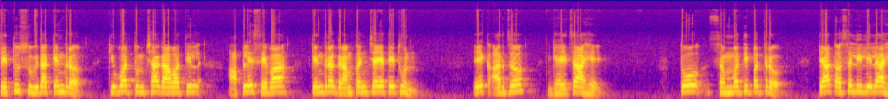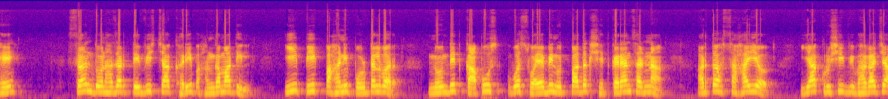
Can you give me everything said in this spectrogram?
सेतू सुविधा केंद्र किंवा तुमच्या गावातील आपले सेवा केंद्र ग्रामपंचायत येथून एक अर्ज घ्यायचा आहे. तो संमतीपत्र त्यात असं लिहिलेलं आहे सन दोन हजार तेवीसच्या खरीप हंगामातील ई पीक पाहणी पोर्टलवर नोंदित कापूस व सोयाबीन उत्पादक शेतकऱ्यांसाठी अर्थसहाय्य या कृषी विभागाच्या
